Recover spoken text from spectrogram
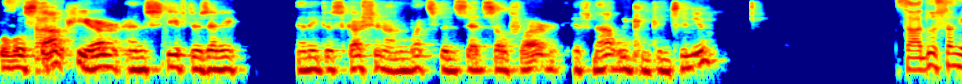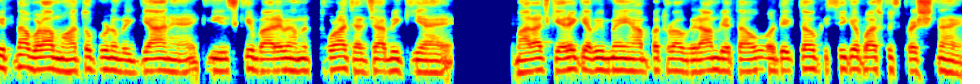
But we'll stop here and see if there's any any discussion on what's been said so far. If not, we can continue. साधु संघ इतना बड़ा महत्वपूर्ण विज्ञान है कि इसके बारे में हमने थोड़ा चर्चा भी किया है महाराज कह रहे कि अभी मैं यहाँ पर थोड़ा विराम देता हूँ और देखता हूँ किसी के पास कुछ प्रश्न है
